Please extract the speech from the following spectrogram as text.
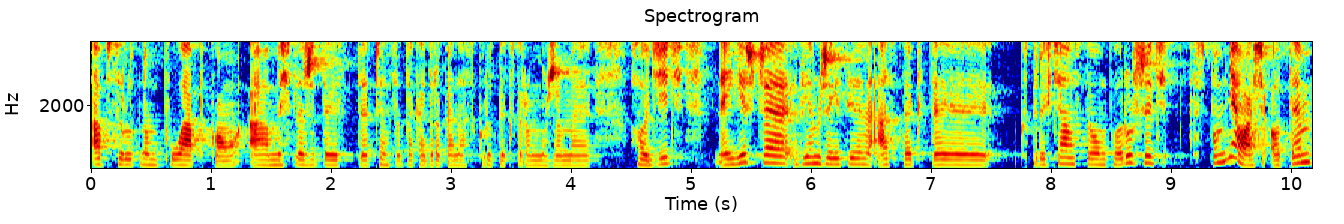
absolutną pułapką, a myślę, że to jest często taka droga na skróty, którą możemy chodzić. Jeszcze wiem, że jest jeden aspekt, y, który chciałam z Tobą poruszyć. Wspomniałaś o tym,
